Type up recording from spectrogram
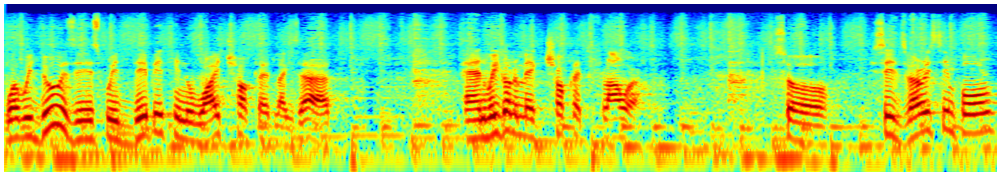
what we do is, is we dip it in white chocolate like that, and we're gonna make chocolate flower. So you see, it's very simple.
